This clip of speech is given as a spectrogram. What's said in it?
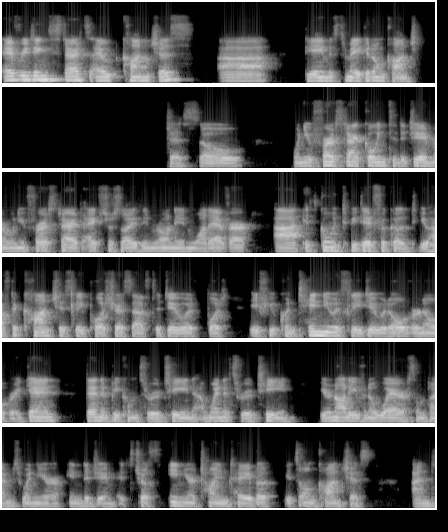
everything starts out conscious. Uh, the aim is to make it unconscious. So when you first start going to the gym or when you first start exercising, running, whatever, uh, it's going to be difficult. You have to consciously push yourself to do it. But if you continuously do it over and over again, then it becomes routine. And when it's routine, you're not even aware sometimes when you're in the gym. It's just in your timetable, it's unconscious, and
